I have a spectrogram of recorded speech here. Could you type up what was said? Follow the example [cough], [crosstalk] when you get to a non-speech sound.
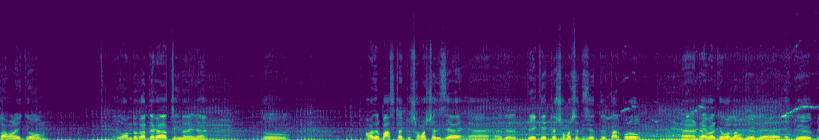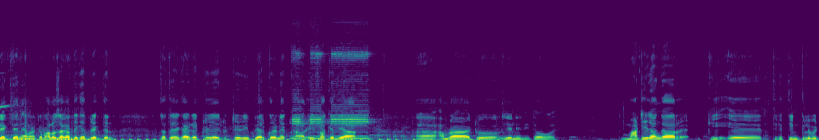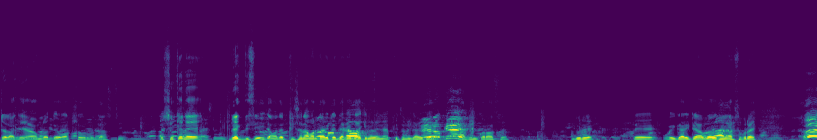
আসসালামু আলাইকুম। এই অন্ধকার দেখা যাচ্ছে কিনা জানি না। তো আমাদের বাসটা একটু সমস্যা দিছে ব্রেকে একটা সমস্যা দিছে তারপরও ড্রাইভারকে বললাম একটু ব্রেক দেন, এমন একটা ভালো জায়গা দেখে ব্রেক দেন, যাতে গাড়িটা একটু একটু রিপেয়ার করে নেক, আর এই ফাঁকে দেওয়া আমরা একটু ইয়ে নিই। তো মাটিরাঙ্গার কি থেকে তিন কিলোমিটার আগে আমরা ওয়ার্কশপের মধ্যে আসছি তো সেখানে ব্রেক দিছি। এই যে আমাদের পিছনে আমার গাড়িটা দেখা যায় কিনা জানি না পিছনে গাড়িটা পার্কিং করা আছে দূরে। তো ওই গাড়িটা আমরা ওখানে আসতে পরে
